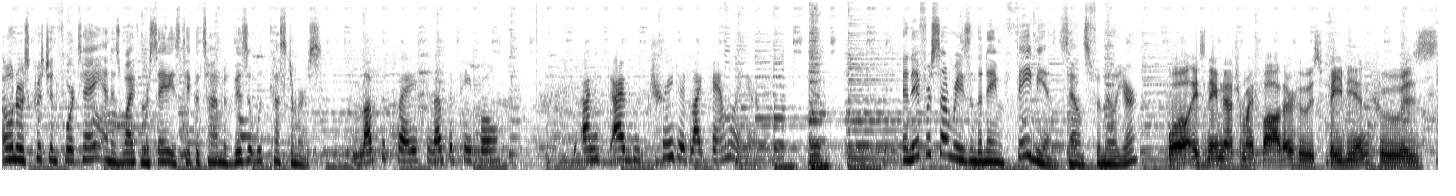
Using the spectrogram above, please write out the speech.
Owners Christian Forte and his wife Mercedes take the time to visit with customers. Love the place, love the people. I'm, I'm treated like family here. And if for some reason the name Fabian sounds familiar, well, it's named after my father, who is Fabian, who is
